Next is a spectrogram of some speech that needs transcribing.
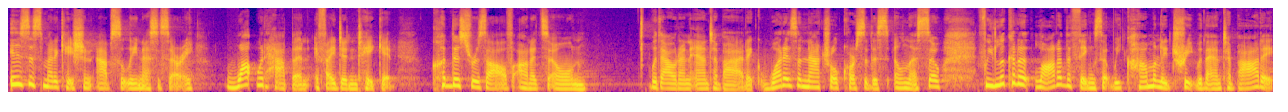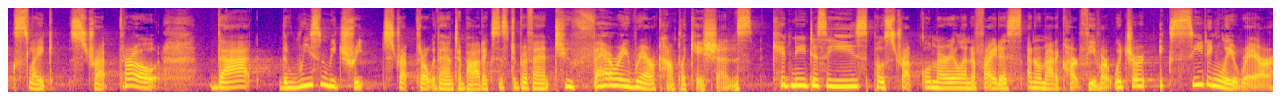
is this medication absolutely necessary? What would happen if I didn't take it? Could this resolve on its own? Without an antibiotic? What is a natural course of this illness? So, if we look at a lot of the things that we commonly treat with antibiotics, like strep throat, that the reason we treat strep throat with antibiotics is to prevent two very rare complications kidney disease, post strep glomerulonephritis, and rheumatic heart fever, which are exceedingly rare.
